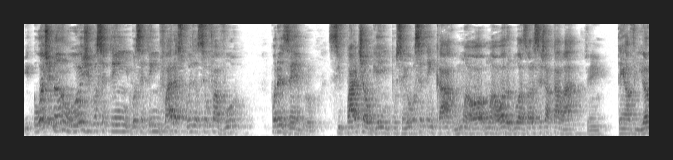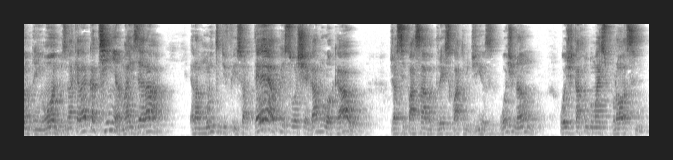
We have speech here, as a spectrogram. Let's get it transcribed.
E hoje não, hoje você tem, você tem várias coisas a seu favor. Por exemplo, se parte alguém para o Senhor, você tem carro, uma hora, uma hora ou duas horas você já está lá. Sim. Tem avião, tem ônibus. Naquela época tinha, mas era, era muito difícil. Até a pessoa chegar no local, já se passava três, quatro dias. Hoje não. Hoje está tudo mais próximo.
